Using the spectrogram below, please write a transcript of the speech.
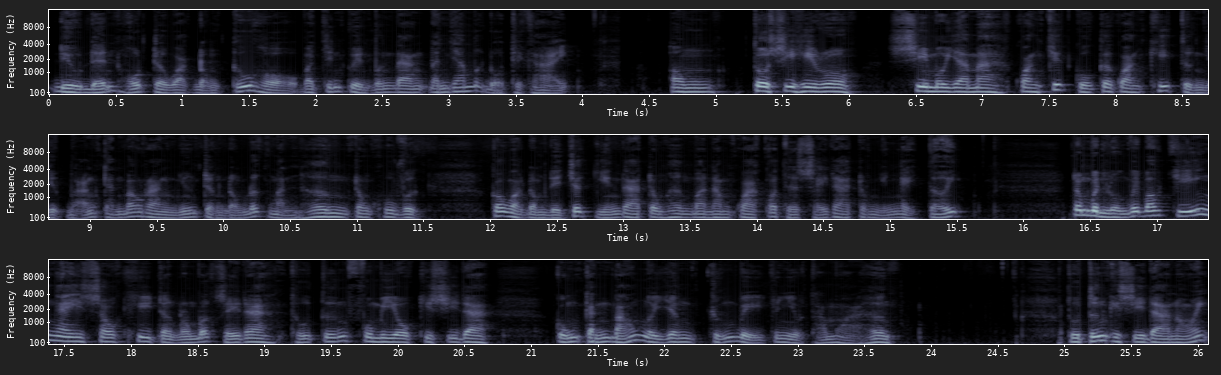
điều đến hỗ trợ hoạt động cứu hộ và chính quyền vẫn đang đánh giá mức độ thiệt hại. Ông Toshihiro Shimoyama, quan chức của cơ quan khí tượng Nhật Bản cảnh báo rằng những trận động đất mạnh hơn trong khu vực có hoạt động địa chất diễn ra trong hơn 3 năm qua có thể xảy ra trong những ngày tới. Trong bình luận với báo chí ngay sau khi trận động đất xảy ra, Thủ tướng Fumio Kishida cũng cảnh báo người dân chuẩn bị cho nhiều thảm họa hơn. Thủ tướng Kishida nói,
